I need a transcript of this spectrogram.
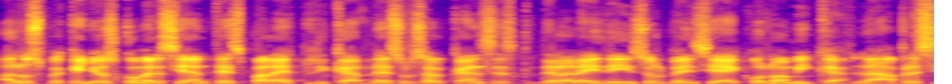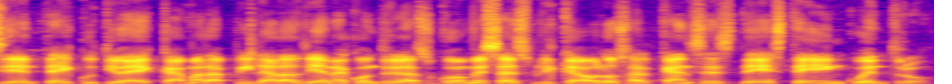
a los pequeños comerciantes para explicarles los alcances de la ley de insolvencia económica. La presidenta ejecutiva de Cámara, Pilar Adriana Contreras Gómez, ha explicado los alcances de este encuentro.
